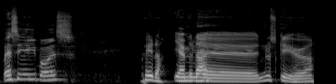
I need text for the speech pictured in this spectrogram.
Hvad siger I, boys? Peter, Jamen, øh, nu skal I høre.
